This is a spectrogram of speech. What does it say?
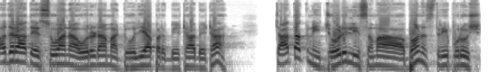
અધરાતે સુવાના ઓરડામાં ઢોલિયા પર બેઠા બેઠા ચાતકની જોડેલી સમા અભણ સ્ત્રી પુરુષ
